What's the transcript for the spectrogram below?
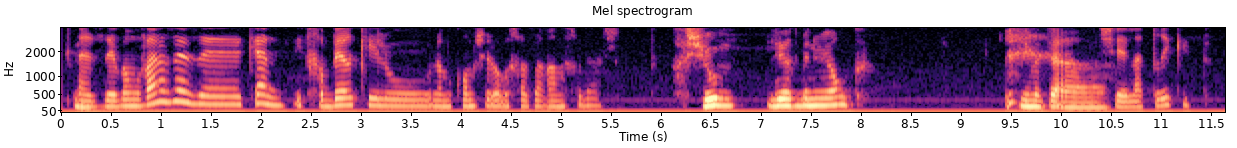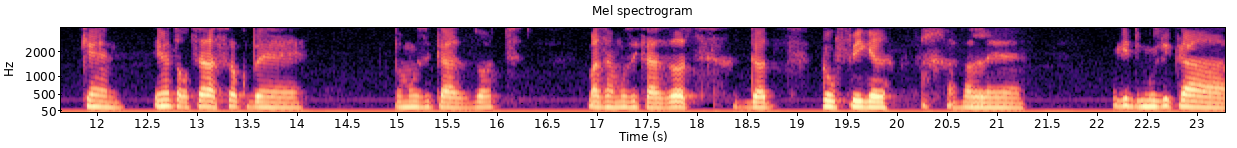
כן. אז uh, במובן הזה זה כן, התחבר כאילו למקום שלו בחזרה מחדש. חשוב להיות בניו יורק? אם אתה... שאלה טריקית. כן, אם אתה רוצה לעסוק ב... במוזיקה הזאת, מה זה המוזיקה הזאת? God, go figure, אבל uh, נגיד מוזיקה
